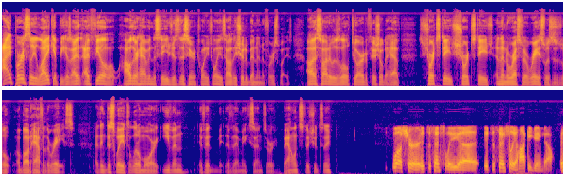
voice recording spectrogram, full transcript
I personally like it because I, I feel how they're having the stages this year in 2020 is how they should have been in the first place. I always thought it was a little too artificial to have short stage, short stage, and then the rest of the race was about half of the race. I think this way it's a little more even, if it if that makes sense, or balanced, I should say. Well, sure. It's essentially uh, it's essentially a hockey game now.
